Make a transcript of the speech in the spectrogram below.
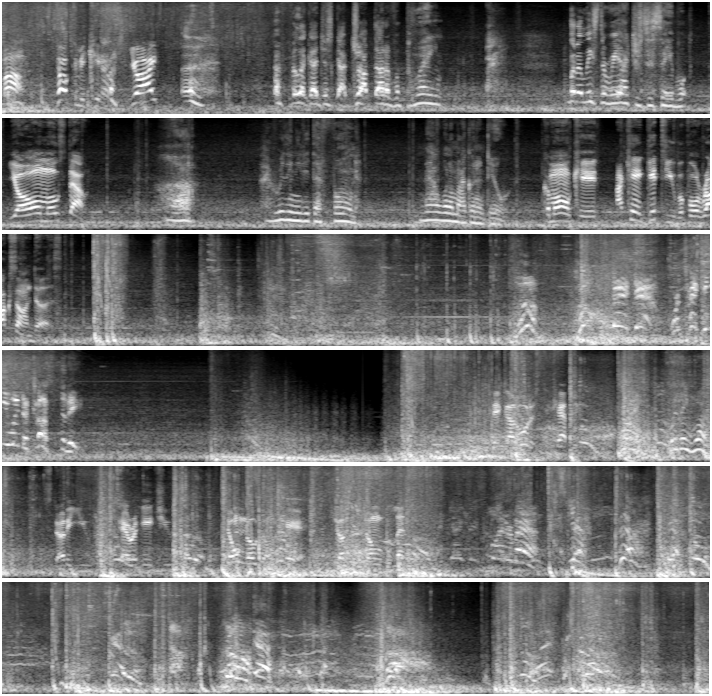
Mom, talk to me, kid. You alright? I feel like I just got dropped out of a plane. But at least the reactor's disabled. You're almost out. Ah, I really needed that phone. Now what am I gonna do? Come on, kid. I can't get to you before Roxxon does. Stand down! We're taking you into custody! They've got orders from Captain. Why? What do they want? Study you, interrogate you. Don't know, don't care. Just don't let them. Spider-Man!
